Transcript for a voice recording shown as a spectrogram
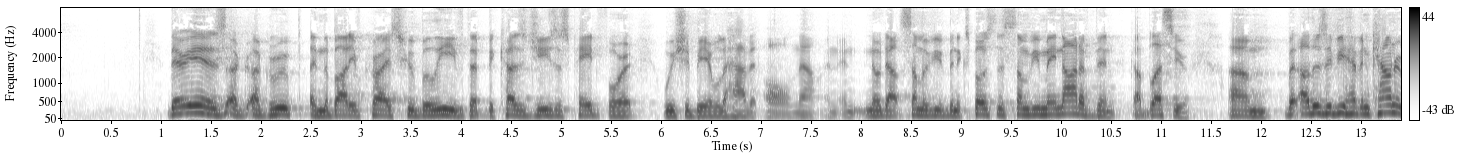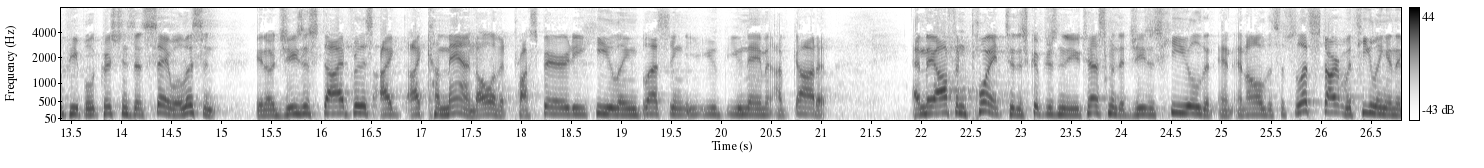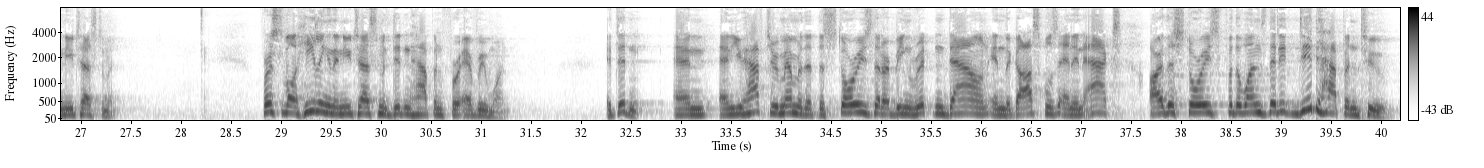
There is a, a, group in the body of Christ who believe that because Jesus paid for it, we should be able to have it all now. And, and no doubt some of you have been exposed to this, some of you may not have been. God bless you. Um, but others of you have encountered people, Christians, that say, well, listen, you know, Jesus died for this. I, I command all of it prosperity, healing, blessing, you, you name it, I've got it. And they often point to the scriptures in the New Testament that Jesus healed and, and, and all this stuff. So let's start with healing in the New Testament. First of all, healing in the New Testament didn't happen for everyone. It didn't. And, and you have to remember that the stories that are being written down in the Gospels and in Acts are the stories for the ones that it did happen to.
